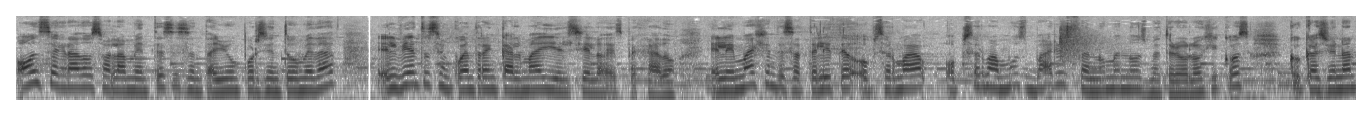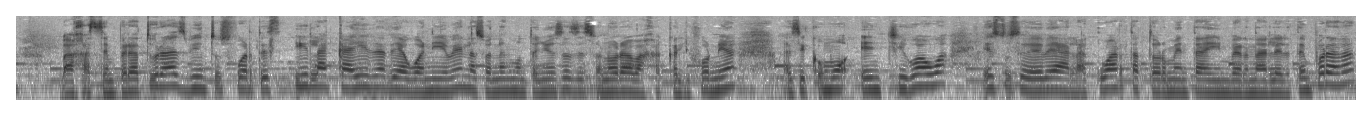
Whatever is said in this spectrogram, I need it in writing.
11 grados solamente, 61% humedad. El viento se encuentra en calma y el cielo despejado. En la imagen de satélite observamos varios fenómenos meteorológicos que ocasionan bajas temperaturas, vientos fuertes y la caída de agua-nieve en las zonas montañosas de Sonora, Baja California, así como en Chihuahua. Esto se debe a la cuarta tormenta invernal de la temporada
